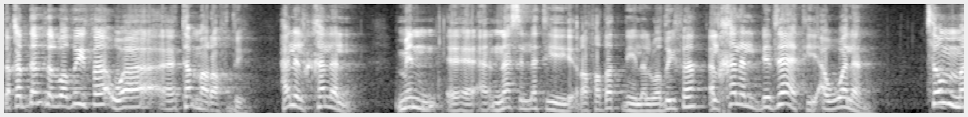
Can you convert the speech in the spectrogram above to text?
تقدمت للوظيفة وتم رفضي. هل الخلل من آه، الناس التي رفضتني للوظيفة؟ الخلل بذاتي أولا. ثم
